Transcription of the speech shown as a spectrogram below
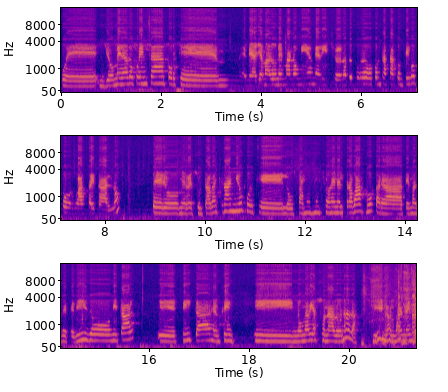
Pues yo me he dado cuenta porque me ha llamado un hermano mío y me ha dicho, no te puedo contactar contigo por WhatsApp y tal, ¿no? Pero me resultaba extraño porque lo usamos mucho en el trabajo para temas de pedidos y tal, citas, en fin. Y no me había sonado nada. Y normalmente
